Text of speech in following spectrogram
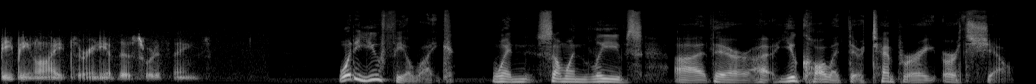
beeping lights or any of those sort of things. What do you feel like when someone leaves uh, their, uh, you call it their temporary earth shell?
